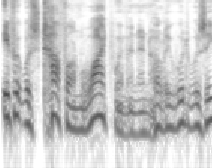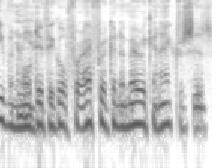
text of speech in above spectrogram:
if it was tough on white women in Hollywood, it was even oh, more yeah. difficult for African American actresses.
